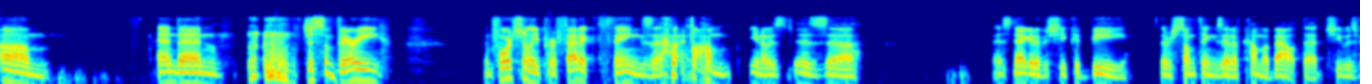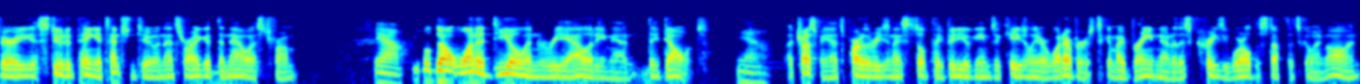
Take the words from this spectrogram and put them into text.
um and then just some very unfortunately prophetic things that my mom you know, is as uh, as negative as she could be, there's some things that have come about that she was very astute at paying attention to, and that's where I get the nowist from. Yeah. People don't want to deal in reality, man. They don't. Yeah. Uh, trust me, that's part of the reason I still play video games occasionally or whatever is to get my brain out of this crazy world of stuff that's going on.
